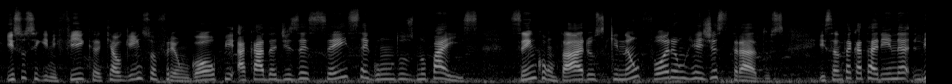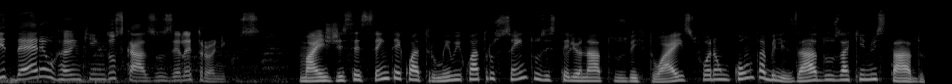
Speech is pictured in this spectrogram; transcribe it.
Isso significa que alguém sofreu um golpe a cada 16 segundos no país, sem contar os que não foram registrados. E Santa Catarina lidera o ranking dos casos eletrônicos. Mais de 64.400 estelionatos virtuais foram contabilizados aqui no estado.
